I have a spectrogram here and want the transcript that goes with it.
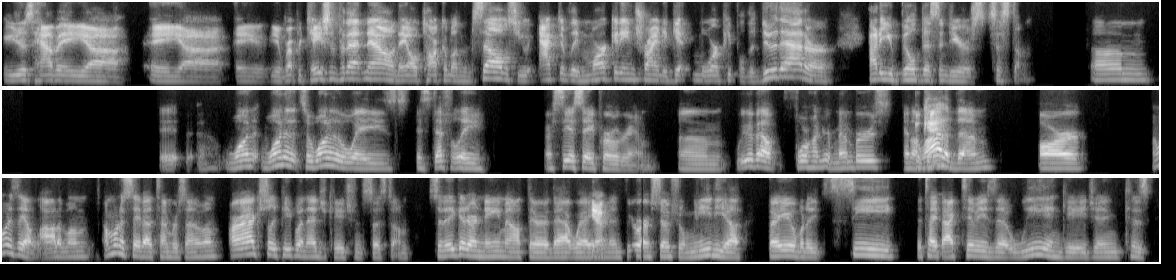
you just have a uh a uh a, a reputation for that now and they all talk among themselves you actively marketing trying to get more people to do that or how do you build this into your system Um, it, one one of so one of the ways is definitely our CSA program. Um, we have about 400 members, and a Okay. lot of them are. I want to say a lot of them. I'm going to say about 10% of them are actually people in the education system. So they get our name out there that way, Yep. and then through our social media, they're able to see the type of activities that we engage in because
